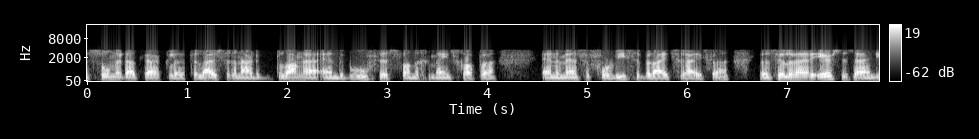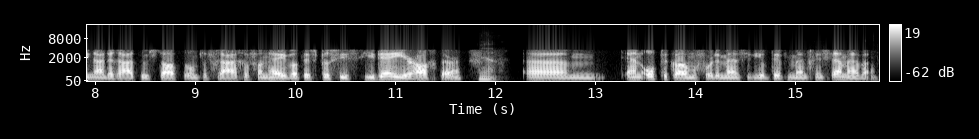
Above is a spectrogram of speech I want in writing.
zonder daadwerkelijk te luisteren naar de belangen en de behoeftes van de gemeenschappen en de mensen voor wie ze beleid schrijven, dan zullen wij de eerste zijn die naar de raad toe stapt om te vragen van hé, hey, wat is precies het idee hierachter? Ja. Um, en op te komen voor de mensen die op dit moment geen stem hebben.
